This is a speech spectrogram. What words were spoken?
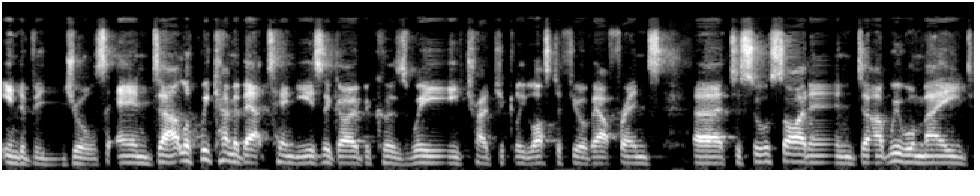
individuals. And uh, look, we came about 10 years ago because we tragically lost a few of our friends uh, to suicide, and uh, we were made.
